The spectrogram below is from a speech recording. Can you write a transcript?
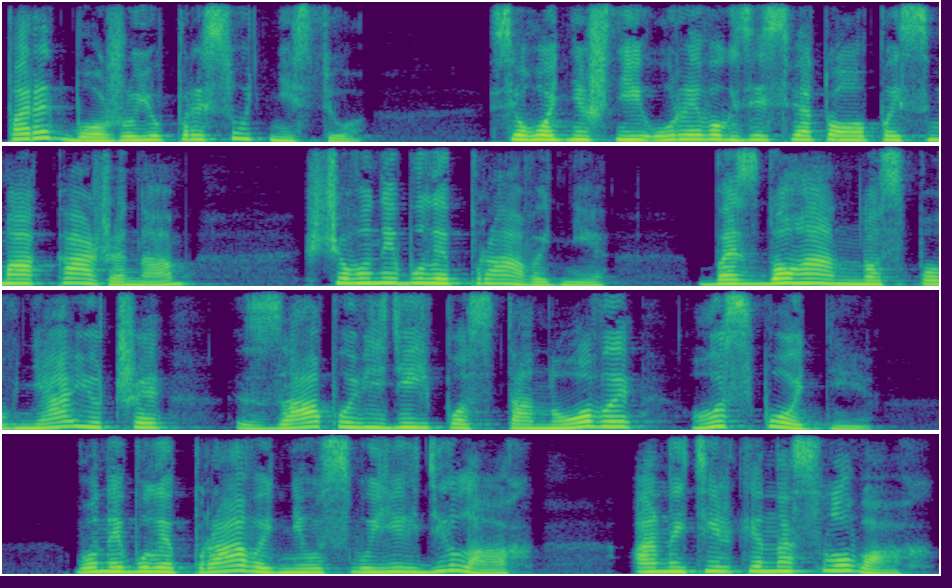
перед Божою присутністю. Сьогоднішній уривок зі святого Письма каже нам, що вони були праведні, бездоганно сповняючи заповіді й постанови Господні. Вони були праведні у своїх ділах, а не тільки на словах.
